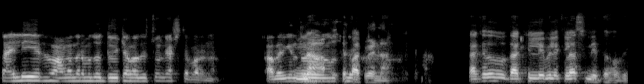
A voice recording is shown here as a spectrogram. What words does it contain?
চাইলেই আমাদের মধ্যে দুইটা বাজে চলে আসতে পারে না। তাদের কিন্তু পারবে না। তাকে তো দাখিল লেভেলে ক্লাস নিতে হবে।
